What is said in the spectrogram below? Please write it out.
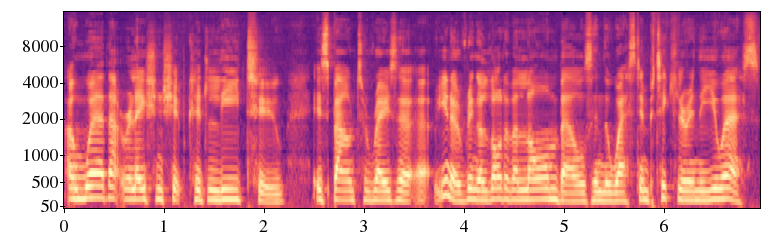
And where that relationship could lead to is bound to raise a, a you know, ring a lot of alarm bells in the West, in particular in the US.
